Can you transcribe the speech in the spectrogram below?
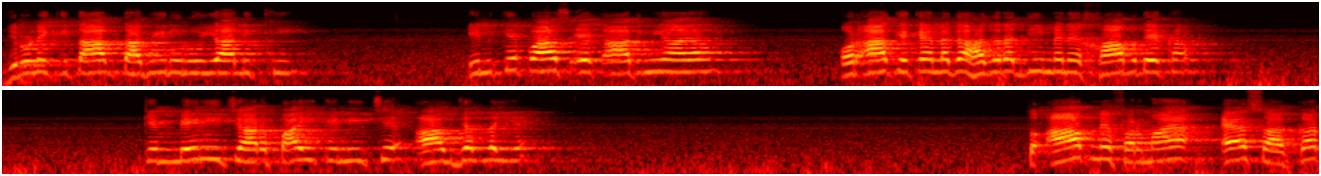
जिन्होंने किताब ताबीर रुया लिखी। इनके पास एक आदमी आया और आके कहने लगा, हज़रत जी, मैंने ख्वाब देखा कि मेरी चारपाई के नीचे आग जल रही है तो आपने फरमाया, ऐसा कर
